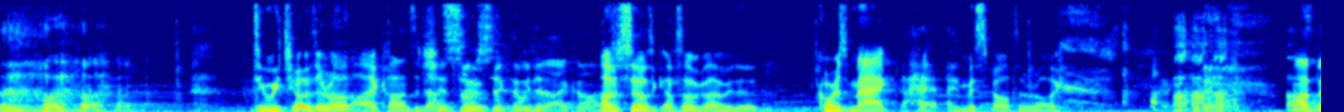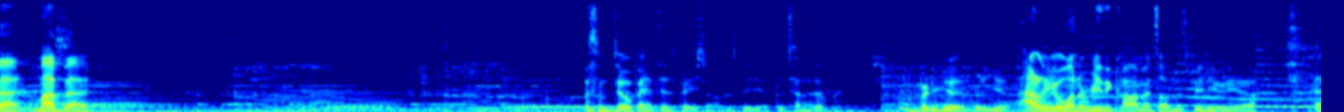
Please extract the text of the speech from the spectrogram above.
Dude, we chose our own icons and That's shit so too. sick that we did icons. I'm so I'm so glad we did. Of course, Mac. I, I misspelled it wrong. my bad. My bad. There's some dope anticipation on this video at the time. Pretty good, pretty good. I don't even want to read the comments on this video, yo.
